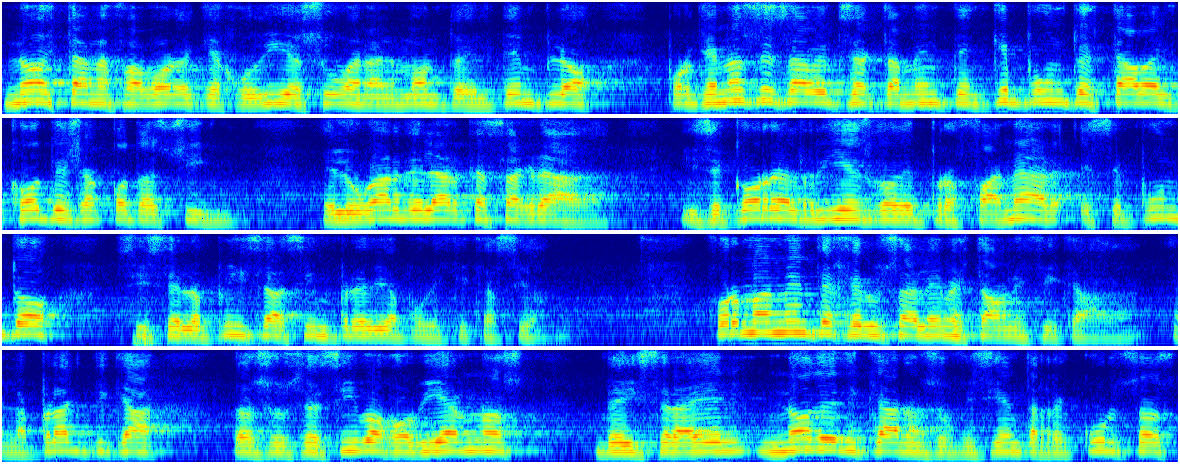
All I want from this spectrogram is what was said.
no están a favor de que judíos suban al monte del templo porque no se sabe exactamente en qué punto estaba el Kote Yakotashim, el lugar del arca sagrada, y se corre el riesgo de profanar ese punto si se lo pisa sin previa purificación. Formalmente Jerusalén está unificada. En la práctica, los sucesivos gobiernos de Israel no dedicaron suficientes recursos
